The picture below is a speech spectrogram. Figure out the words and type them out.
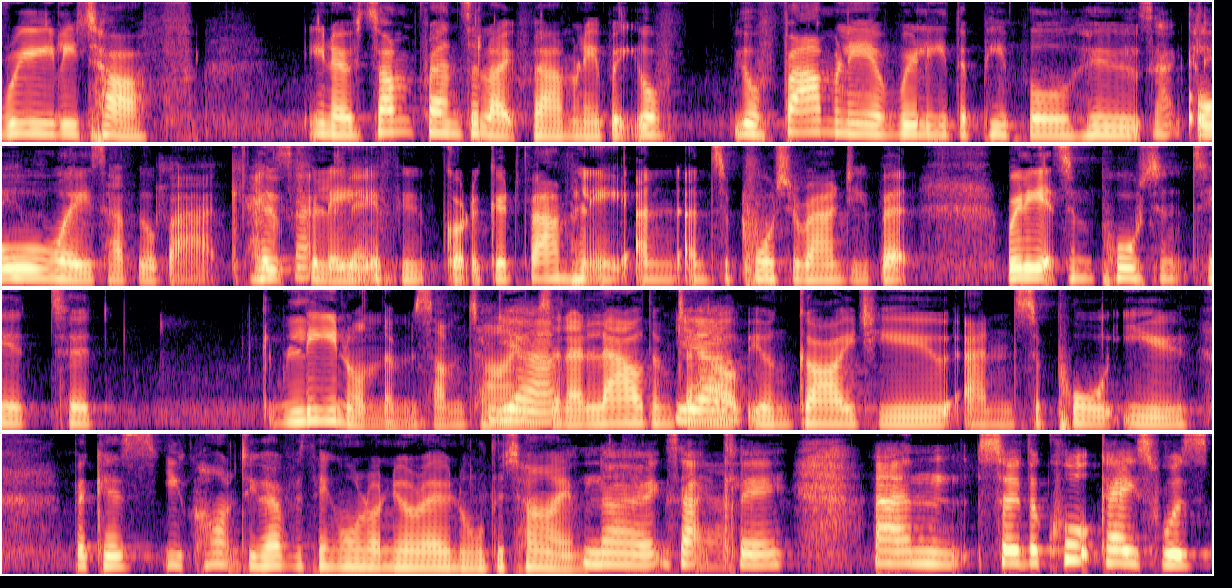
really tough you know some friends are like family but your your family are really the people who Exactly. always have your back hopefully Exactly. if you've got a good family and and support around you but really it's important to to lean on them sometimes Yeah. and allow them to Yeah. help you and guide you and support you because you can't do everything all on your own all the time No, exactly. And so the court case was,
